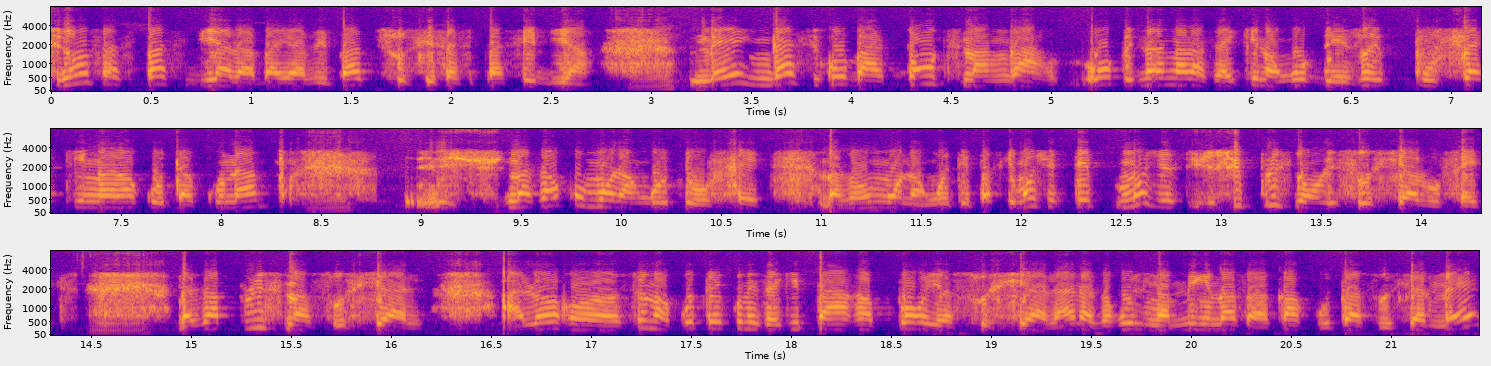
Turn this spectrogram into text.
Sinon ça se passe bien là-bas il y avait pas de souci ça se passait bien. Mais nga sikoyo batante na nga oyo mpenza nga nazalaki nango besoin epusaki nga nakota kuna. Naza komona yango te au fait. Naza komona yango te parce que moi moi je, je suis plus dans le social au fait. Naza plus na social. Alors euh, so nakota kuna ezalaki par rapport ya social hein, naza kolinga mingi nazalaka kota social mais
